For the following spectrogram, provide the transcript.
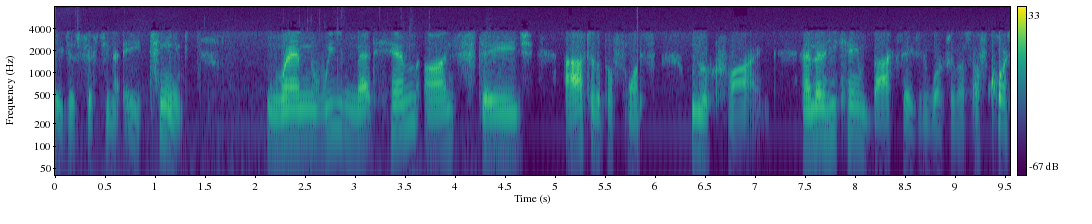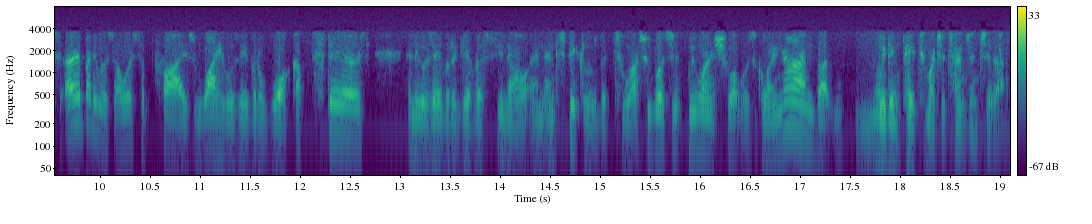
ages 15 to 18 when we met him on stage after the performance, we were crying. And then he came backstage and worked with us. Of course, everybody was always surprised why he was able to walk up the stairs and he was able to give us, you know, and, and speak a little bit to us. We wasn't we weren't sure what was going on, but we didn't pay too much attention to that.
